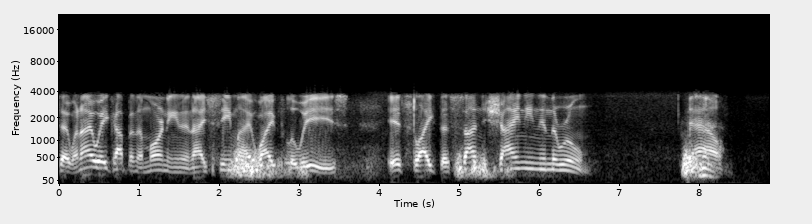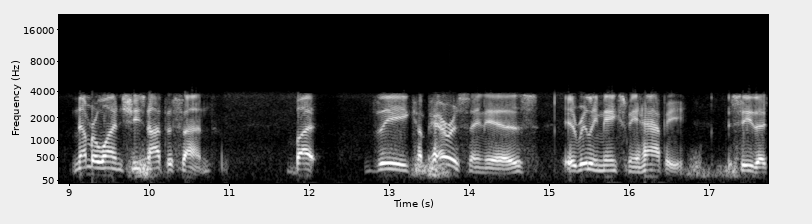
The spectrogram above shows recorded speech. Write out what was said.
said, when I wake up in the morning and I see my wife Louise, it's like the sun shining in the room. Now, number one, she's not the sun, but the comparison is it really makes me happy to see that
